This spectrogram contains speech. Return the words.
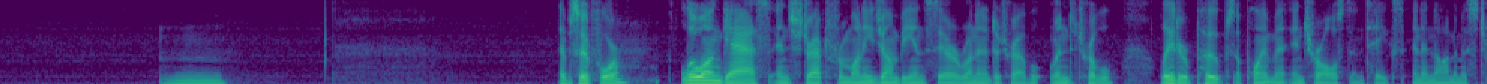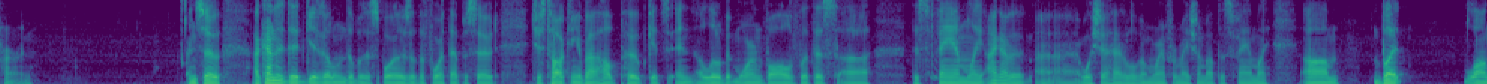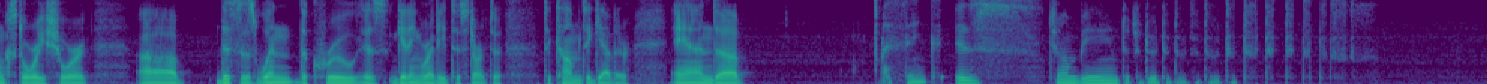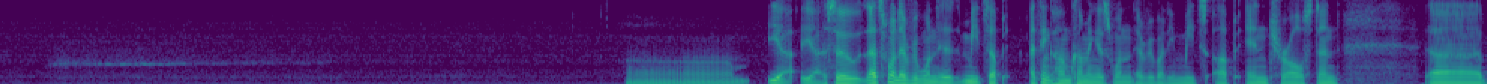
Mm. Episode four. Low on gas and strapped for money, John B and Sarah run into trouble. Into trouble. Later, Pope's appointment in Charleston takes an anonymous turn. And so I kind of did get a little bit of spoilers of the fourth episode, just talking about how Pope gets in a little bit more involved with this uh, this family. I gotta, I wish I had a little bit more information about this family. Um, but long story short, uh, this is when the crew is getting ready to start to to come together, and uh, I think is John Beam. Um, yeah, yeah. So that's when everyone is, meets up. I think homecoming is when everybody meets up in Charleston. Uh,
